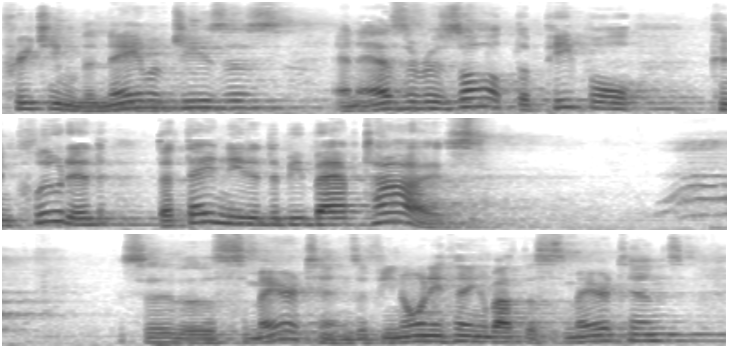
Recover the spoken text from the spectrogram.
preaching the name of Jesus, and as a result, the people concluded that they needed to be baptized. So the Samaritans, if you know anything about the Samaritans,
